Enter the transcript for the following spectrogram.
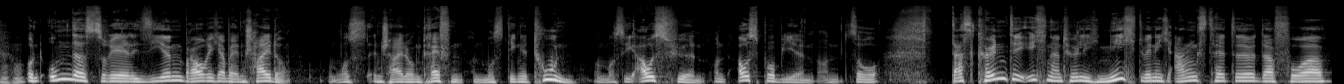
Mhm. Und um das zu realisieren, brauche ich aber Entscheidungen und muss Entscheidungen treffen und muss Dinge tun und muss sie ausführen und ausprobieren und so. Das könnte ich natürlich nicht, wenn ich Angst hätte davor,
